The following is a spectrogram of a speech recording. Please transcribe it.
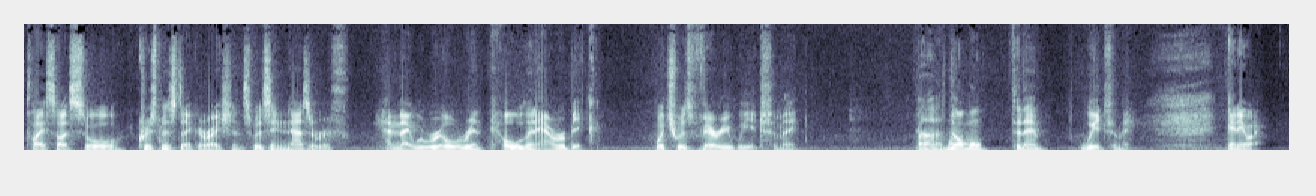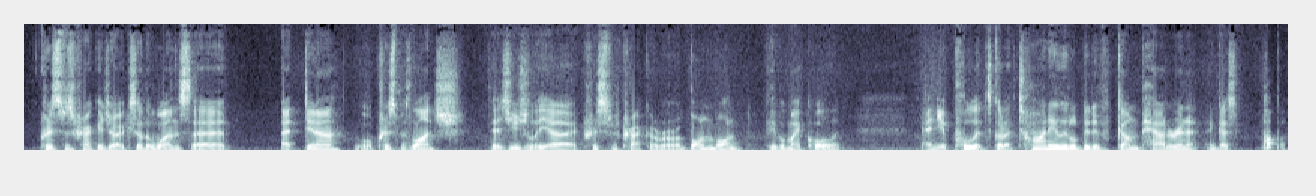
place I saw Christmas decorations was in Nazareth, and they were all in, all in Arabic, which was very weird for me. Uh, normal for them, weird for me. Anyway, Christmas cracker jokes are the ones that at dinner or Christmas lunch there's usually a Christmas cracker or a bonbon, people may call it. And you pull it, it's got a tiny little bit of gunpowder in it and goes pop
